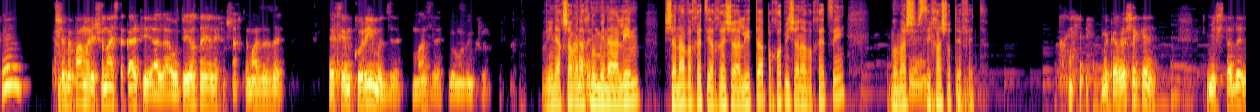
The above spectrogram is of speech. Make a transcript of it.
כן. כשבפעם הראשונה הסתכלתי על האותיות האלה, חשבתי מה זה זה. איך הם קוראים את זה, מה זה, לא מבין כלום. והנה עכשיו אנחנו מנהלים שנה וחצי אחרי שעלית, פחות משנה וחצי, ממש כן. שיחה שוטפת. מקווה שכן, משתדל.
